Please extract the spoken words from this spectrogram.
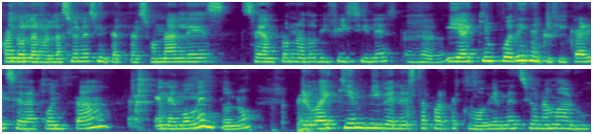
cuando las relaciones interpersonales se han tornado difíciles y hay quien puede identificar y se da cuenta en el momento, ¿no? Pero hay quien vive en esta parte, como bien menciona Maru,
